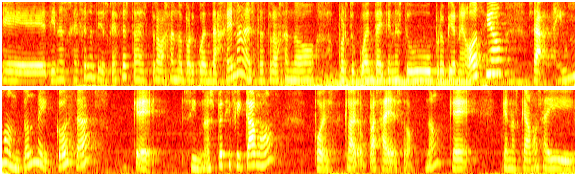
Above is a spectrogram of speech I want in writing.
Eh, ¿Tienes jefe? ¿No tienes jefe? ¿Estás trabajando por cuenta ajena? ¿Estás trabajando por tu cuenta y tienes tu propio negocio? O sea, hay un montón de cosas que si no especificamos, pues claro, pasa eso, ¿no? Que, nos quedamos ahí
